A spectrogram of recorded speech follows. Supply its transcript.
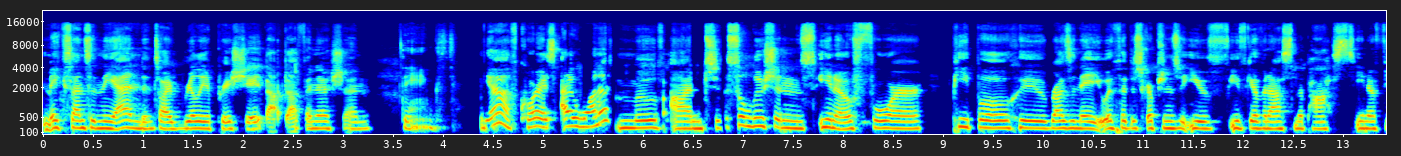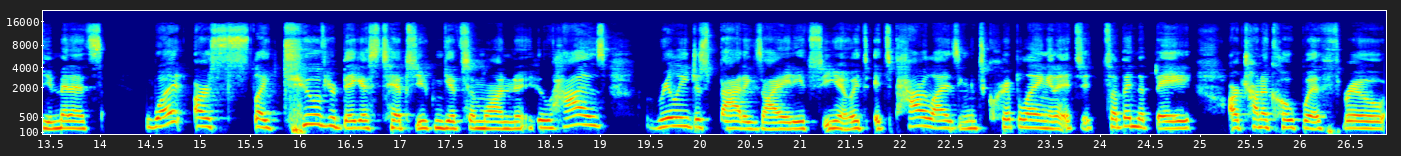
make sense in the end. And so I really appreciate that definition. Thanks. Yeah, of course. I want to move on to solutions, you know, for people who resonate with the descriptions that you've you've given us in the past, you know, few minutes. What are like two of your biggest tips you can give someone who has really just bad anxiety. It's, you know, it's, it's paralyzing, it's crippling, and it's, it's something that they are trying to cope with through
